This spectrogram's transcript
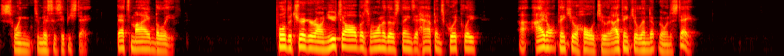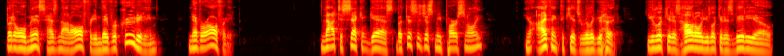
swing to Mississippi State. That's my belief. Pulled the trigger on Utah, but it's one of those things that happens quickly. I don't think he'll hold to it. I think he'll end up going to state. But Ole Miss has not offered him. They've recruited him, never offered him. Not to second guess, but this is just me personally. You know, I think the kid's really good. You look at his Hudl, you look at his video,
